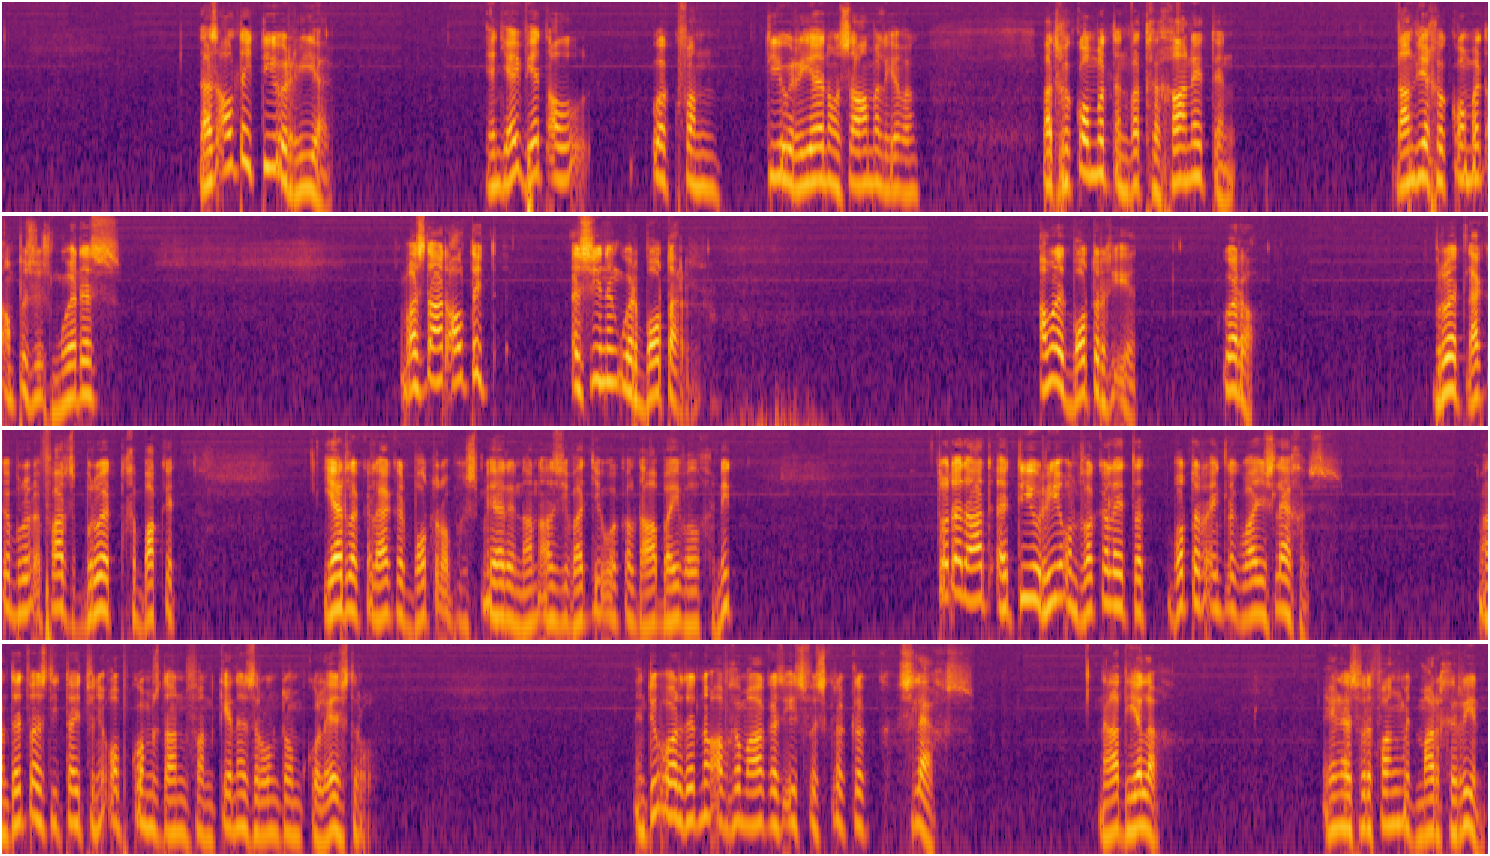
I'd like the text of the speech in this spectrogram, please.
Dat is altyd theorieën. En jy weet al ook van theorieën in ons samenleving wat gekom het en wat gegaan het en dan weer gekom het amper soos modus was daar altyd een siening oor botter. Amal het botter geëet, ooral. Brood, lekker brood, vars brood gebak het, eerlijke lekker botter opgesmeer en dan as jy wat jy ook al daarby wil geniet. Totdat dat een theorie ontwikkel het dat botter eindelijk waar jy sleg is. Want dit was die tyd van die opkomst dan van kennis rondom cholesterol. En toe word dit nou afgemaak as iets verskrikkelijk slechts, nadelig, en is vervang met margarine.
